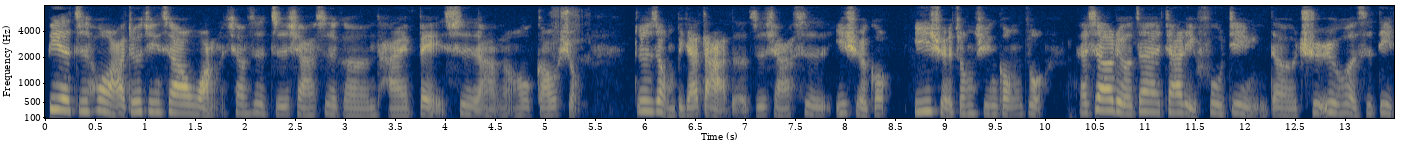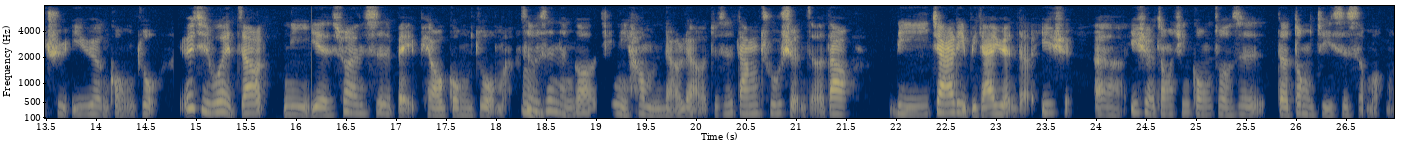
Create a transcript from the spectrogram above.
毕业之后啊，究竟是要往像是直辖市，可能台北市啊，然后高雄，就是这种比较大的直辖市医学工医学中心工作。还是要留在家里附近的区域或者是地区医院工作，因为其实我也知道你也算是北漂工作嘛，嗯、是不是能够请你和我们聊聊，就是当初选择到离家里比较远的医学呃医学中心工作是的动机是什么吗？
